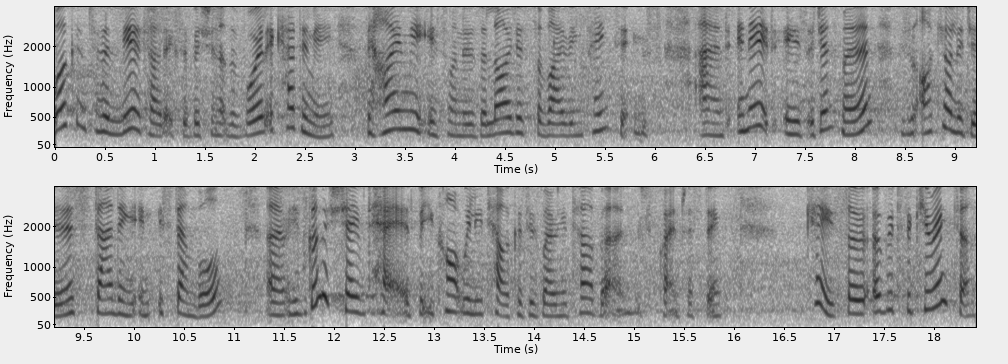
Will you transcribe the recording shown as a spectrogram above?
Welcome to the Liotard exhibition at the Royal Academy. Behind me is one of the largest surviving paintings and in it is a gentleman who's an archaeologist standing in Istanbul. Uh, he's got a shaved head but you can't really tell because he's wearing a turban which is quite interesting. Okay, so over to the curator.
